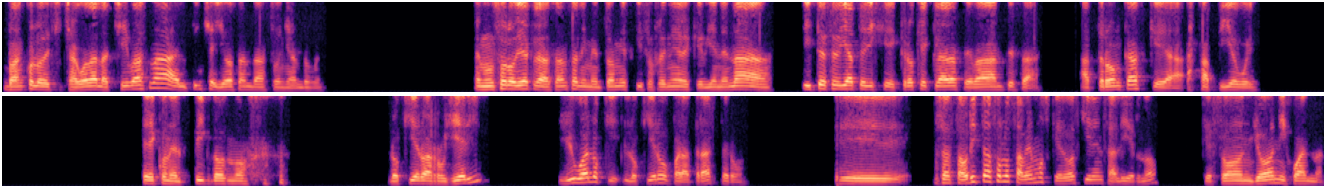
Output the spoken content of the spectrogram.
Van con lo de Chichagoda las Chivas. Nah, el pinche Dios anda soñando, güey. En un solo día Clara Sanz alimentó mi esquizofrenia de que viene. Nah, ITC ya te dije, creo que Clara se va antes a, a Troncas que a, a Pío, güey. Eh, con el pick 2 no. Lo quiero a Ruggeri. Yo igual lo, lo quiero para atrás, pero eh, pues hasta ahorita solo sabemos que dos quieren salir, ¿no? Que son John y Juanma.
